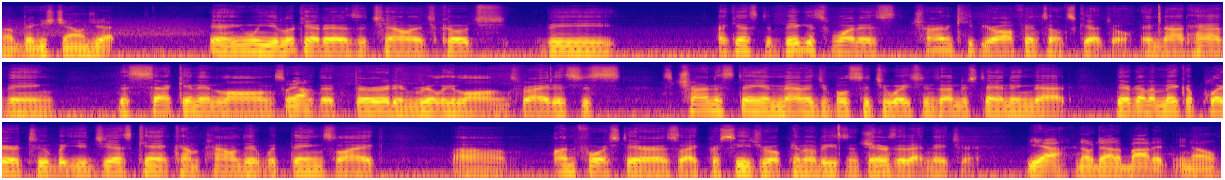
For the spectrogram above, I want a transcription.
our biggest challenge yet. Yeah, when you look at it as a challenge, coach, the I guess the biggest one is trying to keep your offense on schedule and not having the second and longs or the third and really longs, right? It's just it's trying to stay in manageable situations, understanding that they're going to make a play or two, but you just can't compound it with things like um, unforced errors, like procedural penalties and things of that nature. Yeah, no doubt about it. You know,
